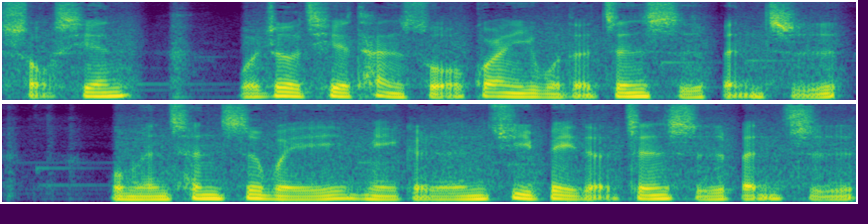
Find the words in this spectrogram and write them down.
首先。我热切探索关于我的真实本质，我们称之为每个人具备的真实本质。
